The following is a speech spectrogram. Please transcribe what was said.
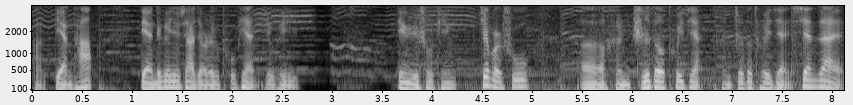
啊！点它，点这个右下角这个图片就可以。订阅收听这本书，呃，很值得推荐，很值得推荐。现在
